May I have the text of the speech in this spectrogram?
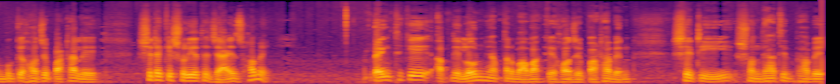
আব্বুকে হজে পাঠালে সেটা কি শরীয়তে জায়েজ হবে? ব্যাংক থেকে আপনি লোন নিয়ে আপনার বাবাকে হজে পাঠাবেন, সেটি সন্দেহাতীতভাবে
